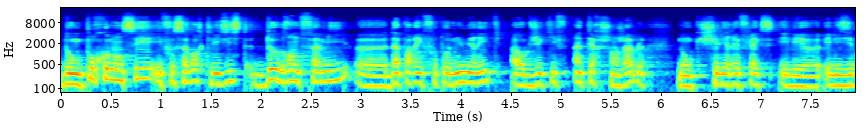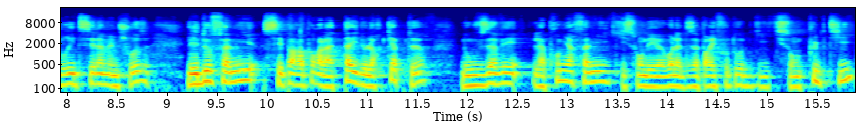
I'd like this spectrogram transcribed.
Donc pour commencer, il faut savoir qu'il existe deux grandes familles euh, d'appareils photo numériques à objectifs interchangeables. Donc chez les réflexes et les, euh, hybrides, c'est la même chose. Les deux familles, c'est par rapport à la taille de leur capteur. Donc vous avez la première famille qui sont des, des appareils photo qui sont plus petits.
